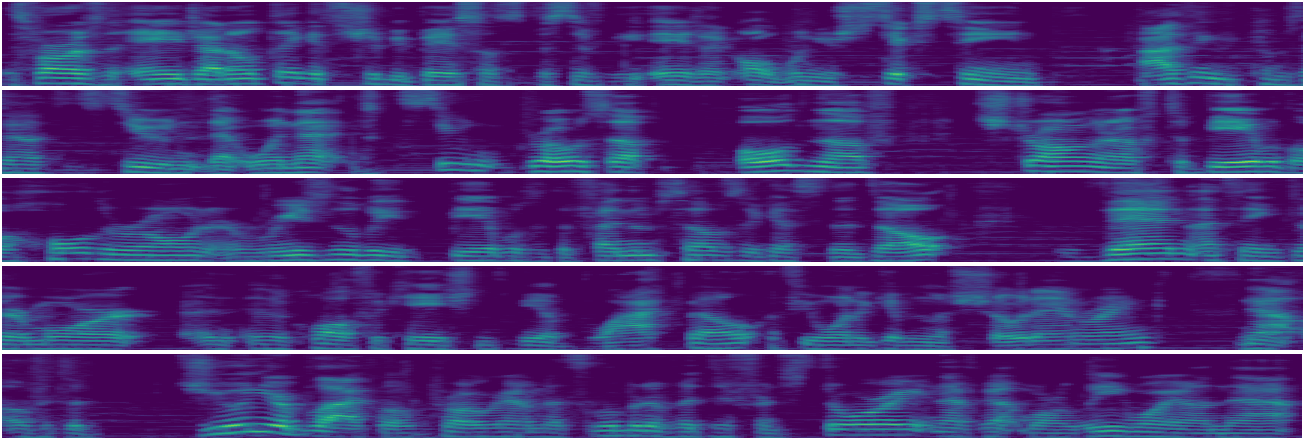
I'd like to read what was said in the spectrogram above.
as far as an age, I don't think it should be based on specific age. Like, oh, when you're 16, I think it comes down to the student that when that student grows up old enough strong enough to be able to hold their own and reasonably be able to defend themselves against an adult, then I think they're more in the qualification to be a black belt if you want to give them a Shodan rank. Now, if it's a junior black belt program, that's a little bit of a different story, and I've got more leeway on that.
